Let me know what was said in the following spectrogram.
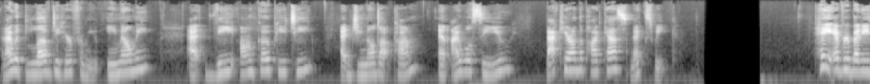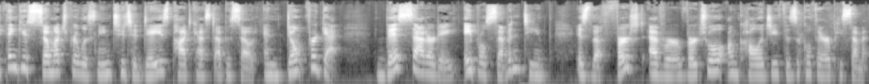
And I would love to hear from you. Email me at theoncopt at gmail.com, and I will see you back here on the podcast next week. Hey, everybody, thank you so much for listening to today's podcast episode. And don't forget, this Saturday, April 17th, is the first ever virtual oncology physical therapy summit.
